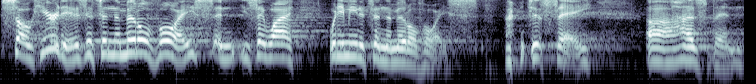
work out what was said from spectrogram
So here it is. It's in the middle voice. And you say, why? What do you mean it's in the middle voice? I just say, a husband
